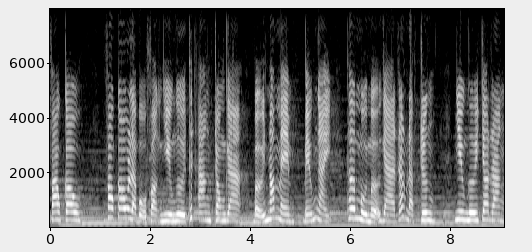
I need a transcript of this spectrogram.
phao câu. Phao câu là bộ phận nhiều người thích ăn trong gà bởi nó mềm, béo ngậy, thơm mùi mỡ gà rất đặc trưng. Nhiều người cho rằng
